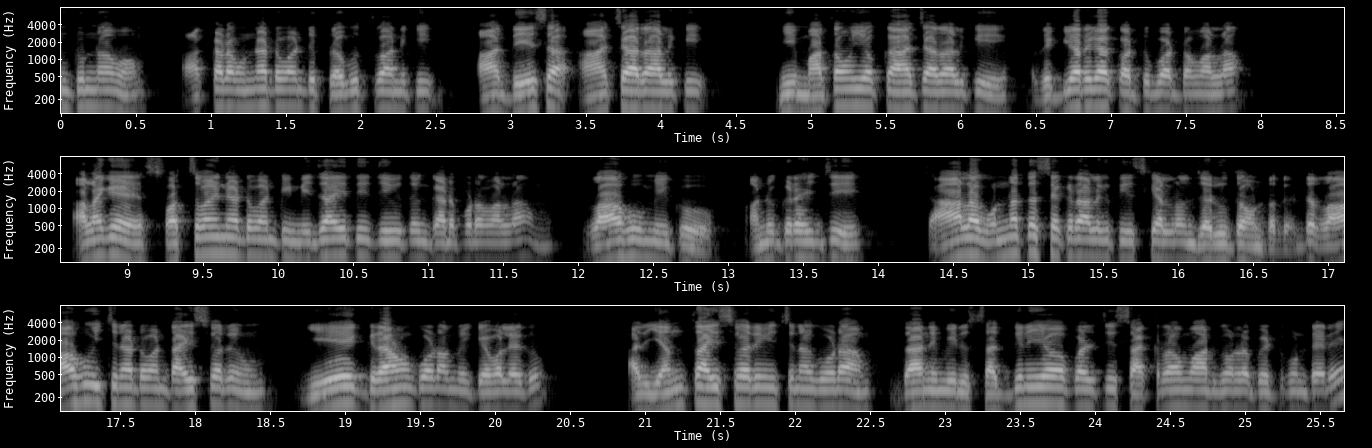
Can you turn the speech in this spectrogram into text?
ఉంటున్నామో అక్కడ ఉన్నటువంటి ప్రభుత్వానికి ఆ దేశ ఆచారాలకి మీ మతం యొక్క ఆచారాలకి రెగ్యులర్గా కట్టుబడటం వల్ల అలాగే స్వచ్ఛమైనటువంటి నిజాయితీ జీవితం గడపడం వల్ల రాహు మీకు అనుగ్రహించి చాలా ఉన్నత శిఖరాలకు తీసుకెళ్ళడం జరుగుతూ ఉంటుంది. అంటే రాహు ఇచ్చినటువంటి ఐశ్వర్యం ఏ గ్రహం కూడా మీకు ఇవ్వలేదు. అది ఎంత ఐశ్వర్యం ఇచ్చినా కూడా దాన్ని మీరు సద్వినియోగపరిచి సక్రమ మార్గంలో పెట్టుకుంటేనే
